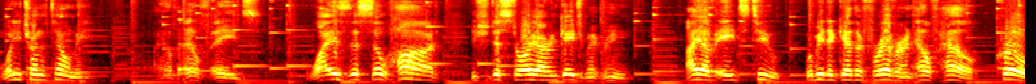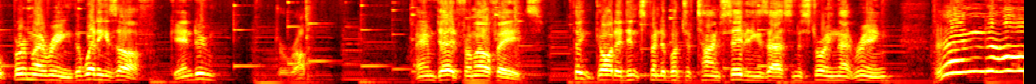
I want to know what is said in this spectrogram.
What are you trying to tell me? I have elf AIDS. Why is this so hard? You should destroy our engagement ring. I have AIDS too. We'll be together forever in elf hell. Crow, burn my ring. The wedding is off. Can do. Drop. I am dead from elf AIDS. Thank God I didn't spend a bunch of time saving his ass and destroying that ring. And I,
